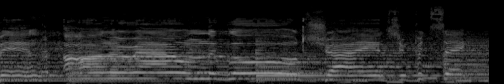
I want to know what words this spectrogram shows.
Been all around the globe trying to protect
